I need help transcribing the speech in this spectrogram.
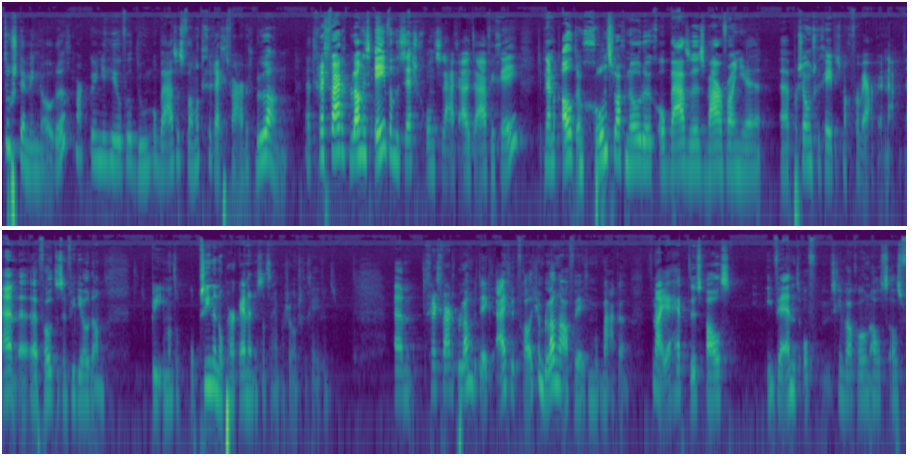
toestemming nodig, maar kun je heel veel doen op basis van het gerechtvaardigd belang. Het gerechtvaardigd belang is één van de zes grondslagen uit de AVG. Je hebt namelijk altijd een grondslag nodig op basis waarvan je uh, persoonsgegevens mag verwerken. Nou, uh, uh, foto's en video dan kun je iemand op, op zien en op herkennen. Dus dat zijn persoonsgegevens. Um, gerechtvaardigd belang betekent eigenlijk vooral dat je een belangenafweging moet maken. Nou, je hebt dus als event, of misschien wel gewoon als, als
